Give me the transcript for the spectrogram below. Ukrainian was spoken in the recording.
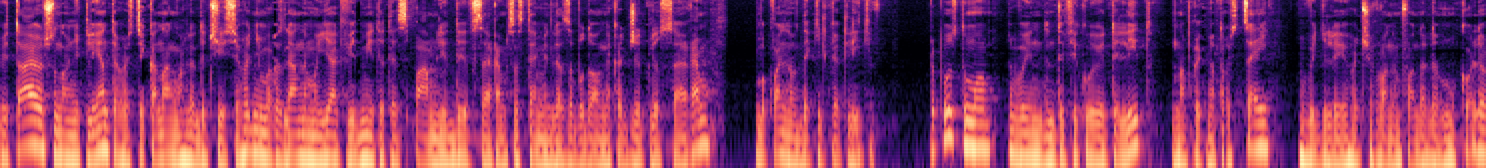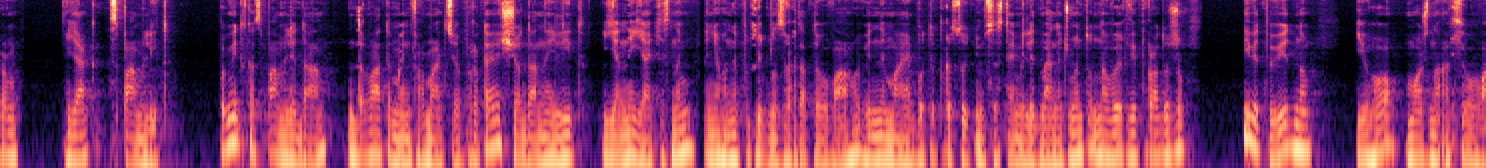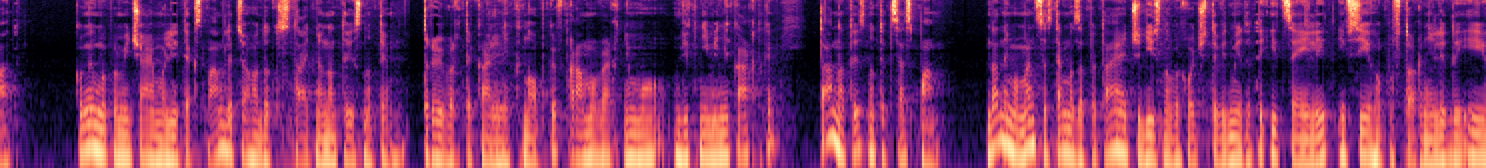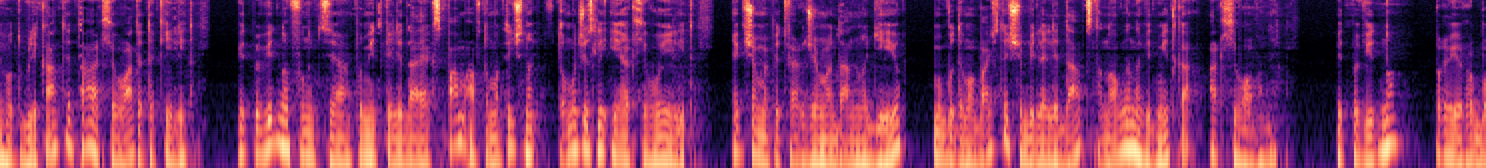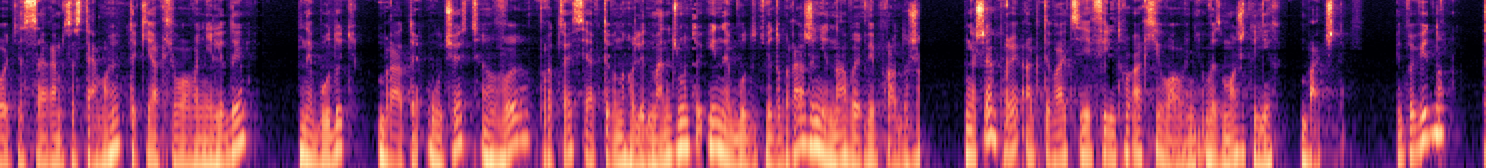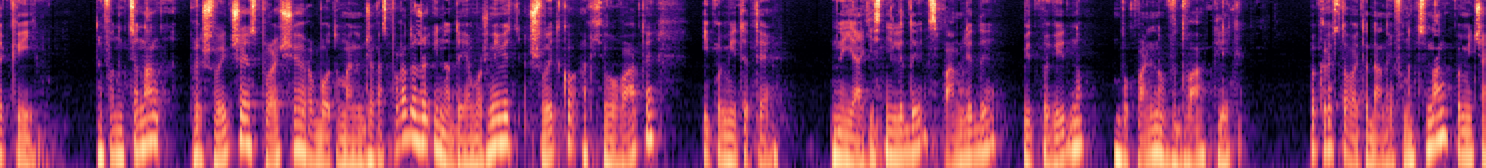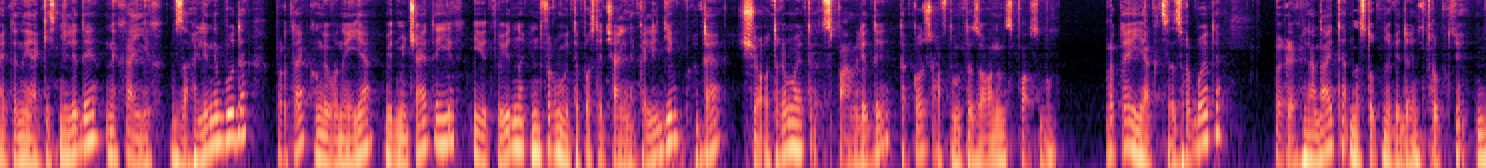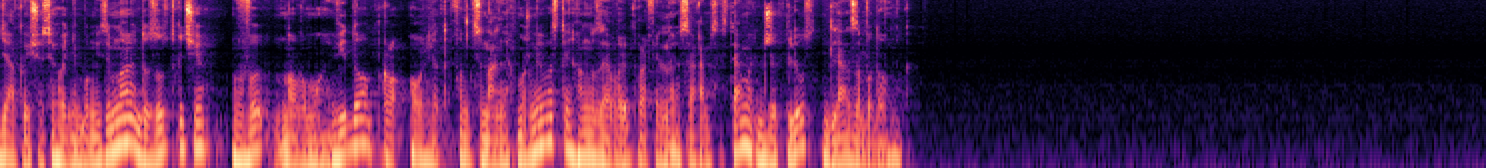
Вітаю, шановні клієнти, гості каналу глядачі. Сьогодні ми розглянемо, як відмітити спам-ліди в crm системі для забудовника G CRM буквально в декілька кліків. Припустимо, ви ідентифікуєте лід, наприклад, ось цей, виділю його червоним фондовим кольором, як спам-лід. Помітка спам-ліда даватиме інформацію про те, що даний лід є неякісним, на нього не потрібно звертати увагу, він не має бути присутнім в системі лід-менеджменту на вирві продажу, і відповідно його можна архівувати. Коли ми помічаємо як спам, для цього достатньо натиснути три вертикальні кнопки в правому верхньому вікні міні-картки та натиснути це спам. В даний момент система запитає, чи дійсно ви хочете відмітити і цей лід, і всі його повторні ліди, і його дублікати, та архівувати такий лід. Відповідно, функція помітки ліда як спам автоматично, в тому числі і архівує лід. Якщо ми підтверджуємо дану дію, ми будемо бачити, що біля ліда встановлена відмітка архівований. Відповідно, при роботі з crm системою такі архівовані ліди не будуть брати участь в процесі активного лід-менеджменту і не будуть відображені на вирві продажу. Лише при активації фільтру архівовані ви зможете їх бачити. Відповідно, такий функціонал пришвидшує, спрощує роботу менеджера з продажу і надає можливість швидко архівувати і помітити неякісні ліди, спам-ліди, відповідно, буквально в два кліки. Використовуйте даний функціонал, помічайте неякісні ліди, нехай їх взагалі не буде, проте, коли вони є, відмічайте їх і відповідно інформуйте постачальника лідів про те, що отримуєте спам-ліди також автоматизованим способом. Про те, як це зробити, переглядайте наступну відеоінструкцію. Дякую, що сьогодні були зі мною. До зустрічі в новому відео про огляд функціональних можливостей галузевої профільної CRM системи G для забудовника.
